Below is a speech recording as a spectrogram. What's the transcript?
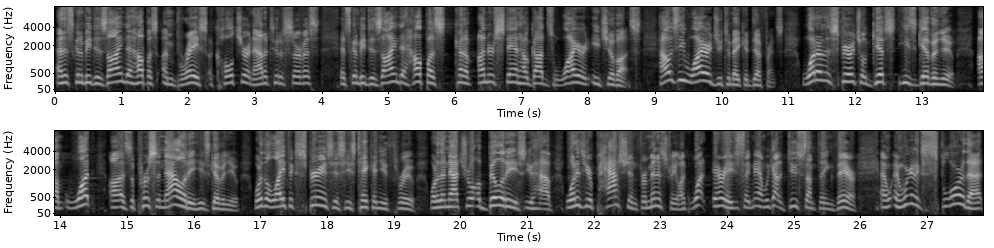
and it's going to be designed to help us embrace a culture, an attitude of service. It's going to be designed to help us kind of understand how God's wired each of us. How has He wired you to make a difference? What are the spiritual gifts He's given you? Um, what uh, is the personality He's given you? What are the life experiences He's taken you through? What are the natural abilities you have? What is your passion for ministry? Like, what area you say, man, we got to do something there? And, and we're going to explore that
